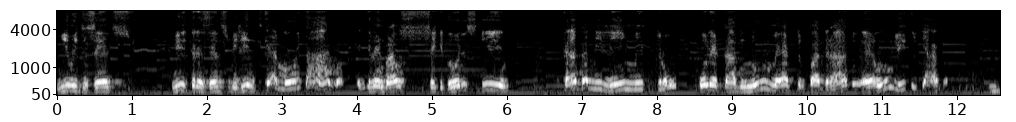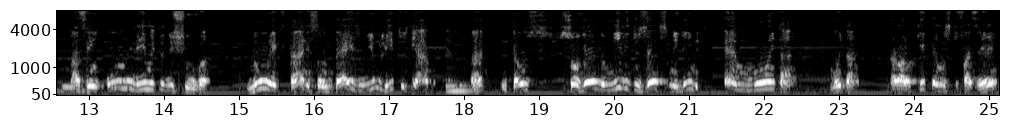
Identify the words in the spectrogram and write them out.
1.200, 1.300 milímetros, que é muita água. Tem que lembrar os seguidores que cada milímetro coletado num metro quadrado é um litro de água. Uhum. Assim, um milímetro de chuva num hectare são 10 mil litros de água. Uhum. Né? Então, chovendo 1.200 milímetros é muita água, muita água. Agora, o que temos que fazer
